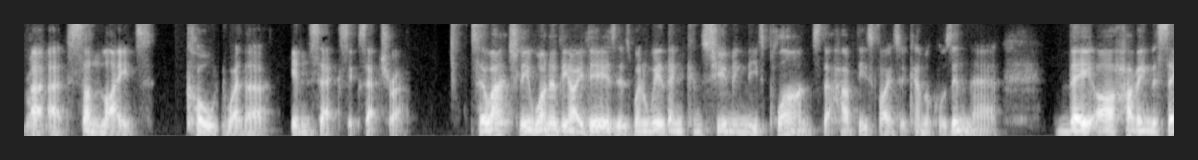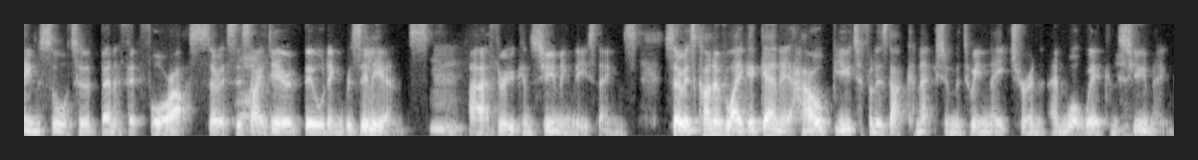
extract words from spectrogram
right. uh, sunlight, cold weather, insects, etc. So actually, one of the ideas is when we're then consuming these plants that have these phytochemicals in there, they are having the same sort of benefit for us. So it's this idea of building resilience mm. uh, through consuming these things. So it's kind of like, again, it, how beautiful is that connection between nature and, and what we're consuming?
